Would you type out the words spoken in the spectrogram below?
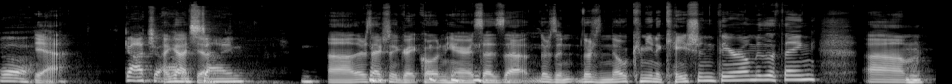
Ugh, Yeah. gotcha, I gotcha. Einstein. Uh, there's actually a great quote in here. It says, uh, "There's a there's no communication theorem is a thing." Um,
